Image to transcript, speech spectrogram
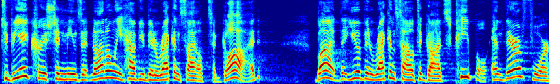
To be a Christian means that not only have you been reconciled to God, but that you have been reconciled to God's people. And therefore,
